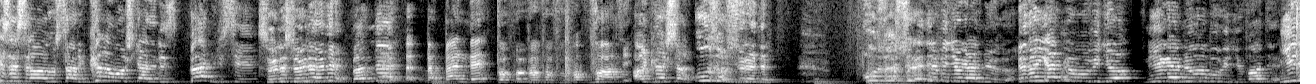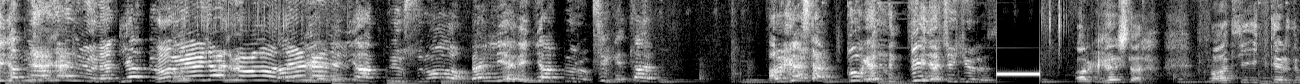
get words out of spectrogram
Herkese selam dostlar. Kanalıma hoş geldiniz. Ben Hüseyin. Söyle söyle hadi. Ben de. Ben, ben de Fa- fa- fa- fa- fa- Fatih. Arkadaşlar uzun süredir uzun süredir video gelmiyordu. Neden gelmiyor bu video? Niye gelmiyor oğlum bu video Fatih? Niye de yapmıyorsun? Niye gelmiyor lan? Niye yapmıyorsun? Lan niye gelmiyor lan? Lan Niye niye gelmiyor? video atmıyorsun oğlum? Ben niye video atmıyorum? Siklet lan. Arkadaşlar bugün video çekiyoruz. Arkadaşlar Fatih'i ittirdim.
